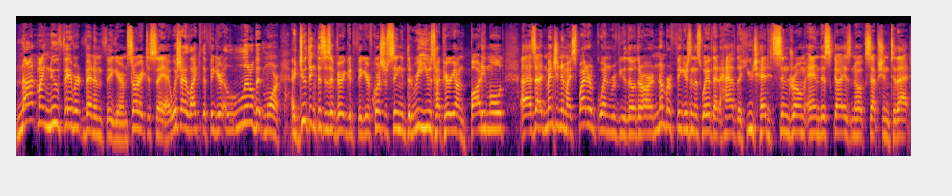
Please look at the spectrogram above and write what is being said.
Not my new favorite Venom figure. I'm sorry to say. I wish I liked the figure a little bit more. I do think this is a very good figure. Of course, we're seeing the reused Hyperion body mold. Uh, as I had mentioned in my Spider-Gwen review, though, there are a number of figures in this wave that have the huge head syndrome, and this guy is no exception to that.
